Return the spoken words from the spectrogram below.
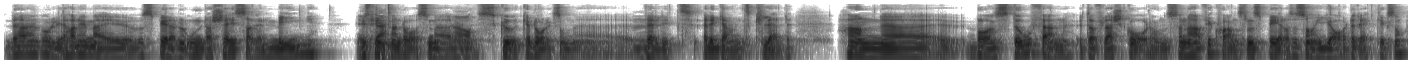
Det här är en rolig. Han är med och spelar den onda kejsaren Ming. I Just det. filmen då, som är Ja. skurken då liksom eh, väldigt elegant klädd. Han eh, var en stor fan utav Flash Gordon, så när han fick chansen att spela så sa han ja direkt liksom.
